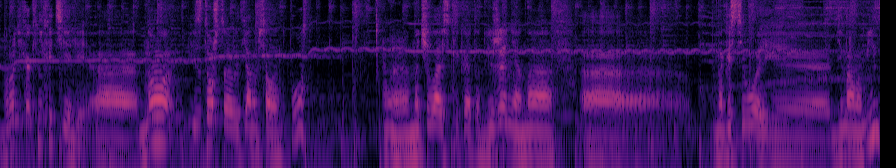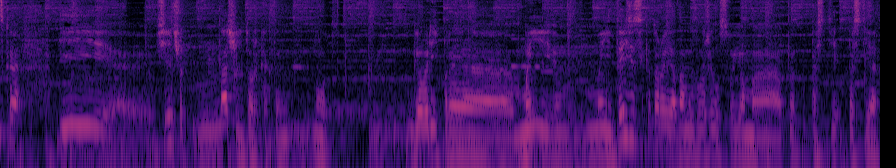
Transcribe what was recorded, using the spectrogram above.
вроде как не хотели. Но из-за того, что я написал этот пост, Э, началось какое-то движение на, на гостевой Динамо Минска, и все что начали тоже как-то ну, говорить про мои, мои тезисы, которые я там изложил в своем посте. посте.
